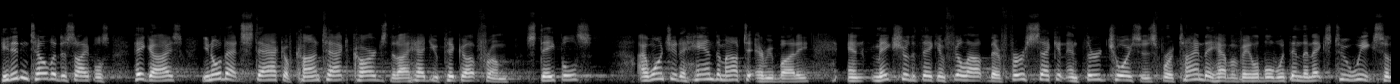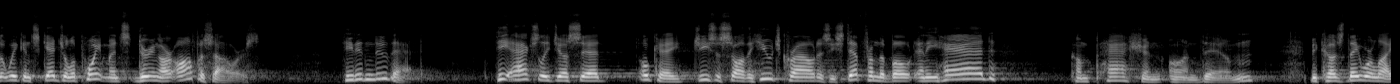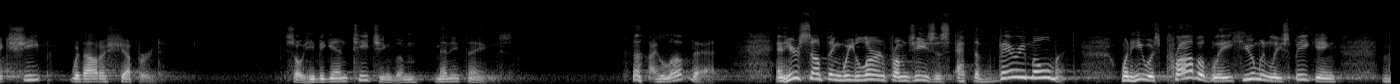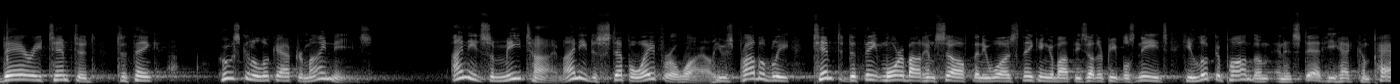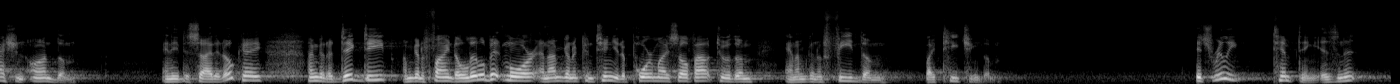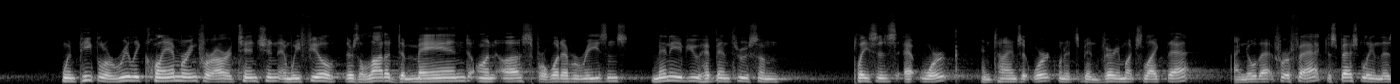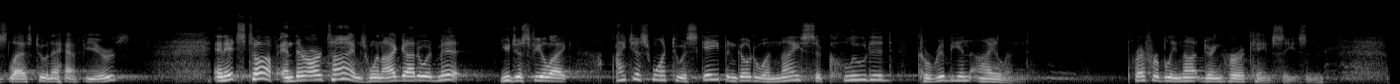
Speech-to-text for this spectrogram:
He didn't tell the disciples, hey guys, you know that stack of contact cards that I had you pick up from Staples? I want you to hand them out to everybody and make sure that they can fill out their first, second, and third choices for a time they have available within the next two weeks so that we can schedule appointments during our office hours. He didn't do that. He actually just said, okay, Jesus saw the huge crowd as he stepped from the boat and he had compassion on them because they were like sheep without a shepherd. So he began teaching them many things. I love that. And here's something we learn from Jesus at the very moment when he was probably, humanly speaking, very tempted to think, who's going to look after my needs? I need some me time. I need to step away for a while. He was probably tempted to think more about himself than he was thinking about these other people's needs. He looked upon them, and instead, he had compassion on them. And he decided, okay, I'm going to dig deep, I'm going to find a little bit more, and I'm going to continue to pour myself out to them, and I'm going to feed them by teaching them. It's really tempting, isn't it? when people are really clamoring for our attention and we feel there's a lot of demand on us for whatever reasons. Many of you have been through some places at work and times at work when it's been very much like that. I know that for a fact, especially in this last two and a half years. And it's tough. And there are times when I got to admit, you just feel like, I just want to escape and go to a nice, secluded Caribbean island, preferably not during hurricane season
